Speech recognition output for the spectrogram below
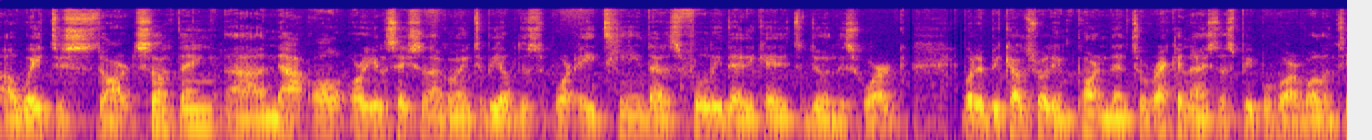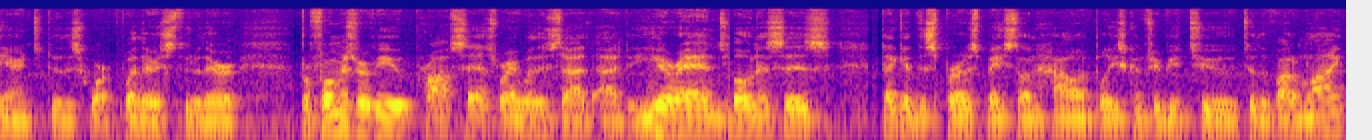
uh, way to start something. Uh, not all organizations are going to be able to support a team that is fully dedicated to doing this work, but it becomes really important then to recognize those people who are volunteering to do this work, whether it's through their performance review process, right? Whether it's uh, uh, at, at year end bonuses that get dispersed based on how employees contribute to, to the bottom line.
